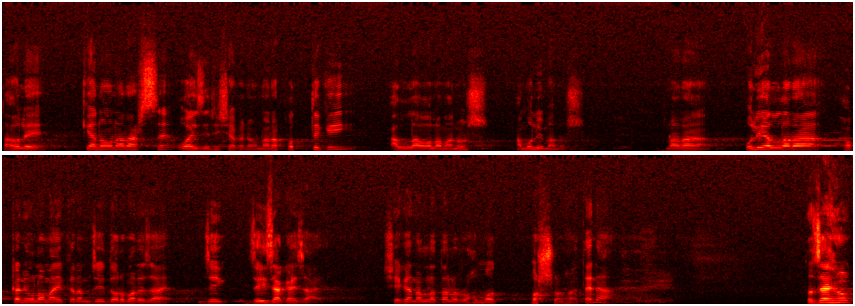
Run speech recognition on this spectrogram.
তাহলে কেন ওনারা আসছে? ওয়াইজের হিসাবে না, ওনারা প্রত্যেকেই আল্লাহওয়ালা মানুষ, আমলি মানুষ। ওনারা অলি আল্লাহরা, হক্কানি ওলামা একরাম যেই দরবারে যায়, যেই যেই জায়গায় যায়, সেখানে আল্লাহ তালার রহমত বর্ষণ হয়, তাই না? তো যাই হোক,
